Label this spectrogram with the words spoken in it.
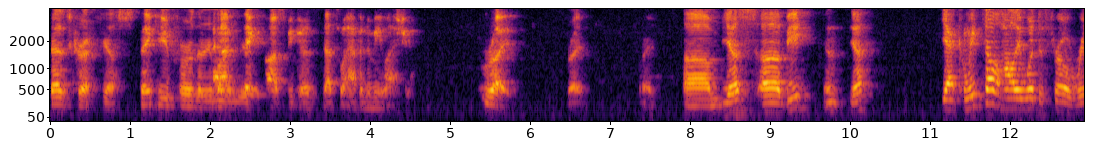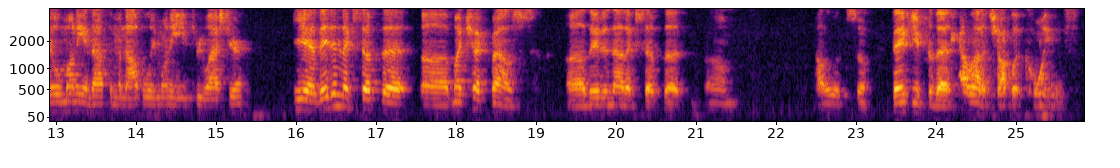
That is correct. Yes. Thank you for the And I'm reminder. saying us because that's what happened to me last year. Right. Right. Right. Um, yes. Uh, B. And yeah. Yeah, can we tell Hollywood to throw real money and not the monopoly money he threw last year? Yeah. They didn't accept that. Uh, my check bounced. Uh, they did not accept that. Um, Hollywood. So thank you for that. I got a lot of chocolate coins.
